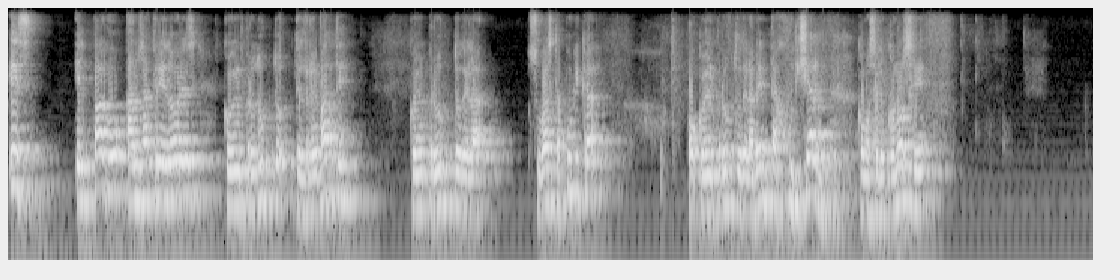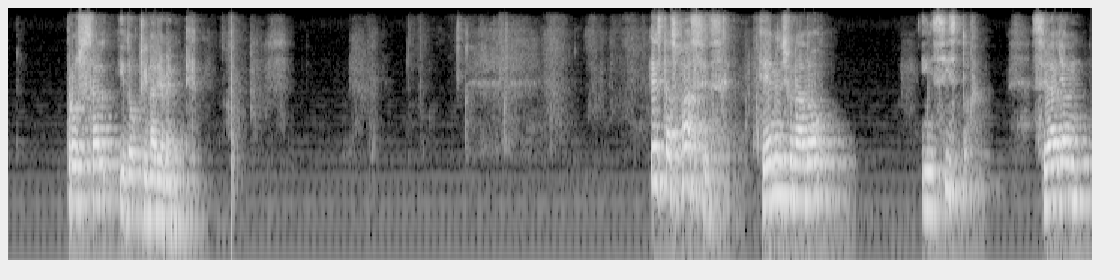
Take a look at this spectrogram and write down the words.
es el pago a los acreedores con el producto del remate, con el producto de la subasta pública o con el producto de la venta judicial, como se le conoce procesal y doctrinariamente. Estas fases que he mencionado, insisto, se hallan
